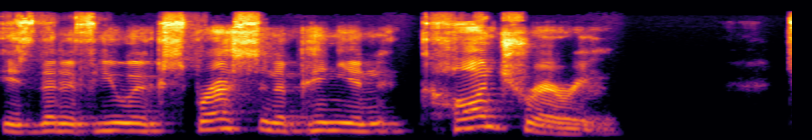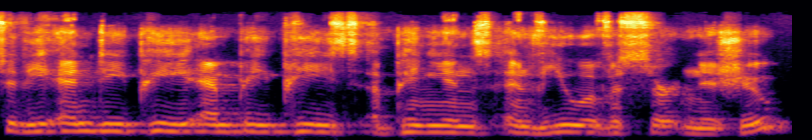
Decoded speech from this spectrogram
is that if you express an opinion contrary to the NDP MPP's opinions and view of a certain issue,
